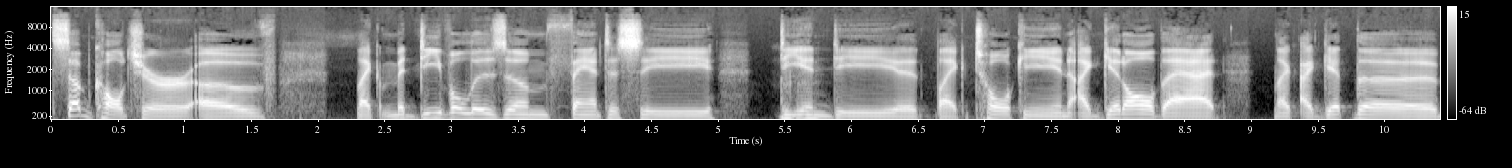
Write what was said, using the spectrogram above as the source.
subculture of like medievalism, fantasy, D and D, like Tolkien. I get all that. Like I get the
